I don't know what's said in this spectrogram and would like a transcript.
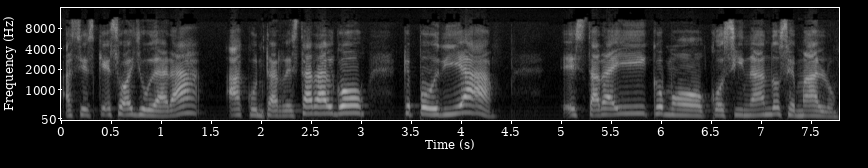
Así es que eso ayudará a contrarrestar algo que podría estar ahí como cocinándose malo.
